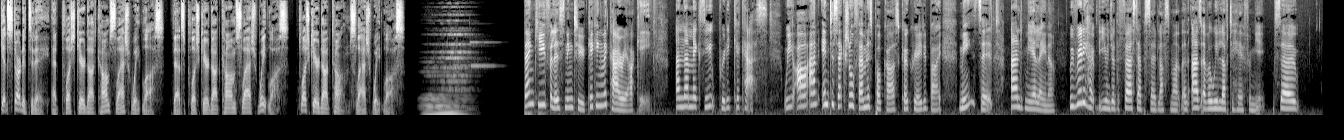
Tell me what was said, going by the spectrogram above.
Get started today at plushcare.com slash weight loss. That's plushcare.com slash weight loss. Plushcare.com slash weight loss. Thank you for listening to Kicking the Kyriarchy. And that makes you pretty kick ass. We are an intersectional feminist podcast co created by me, Sid. And me, Elena. We really hope that you enjoyed the first episode last month, and as ever, we love to hear from you. So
